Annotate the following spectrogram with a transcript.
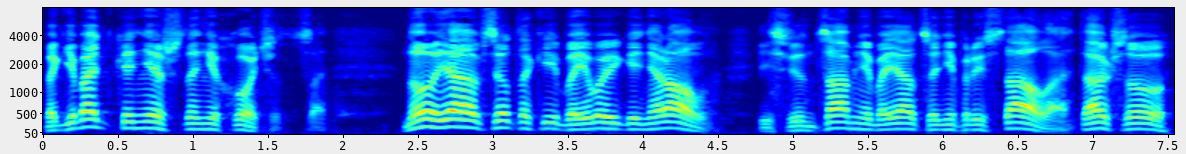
Погибать, конечно, не хочется, но я все-таки боевой генерал, и свинца мне бояться не пристало, так что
